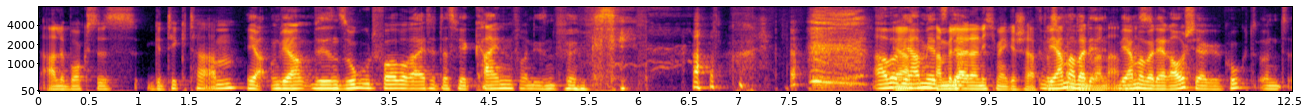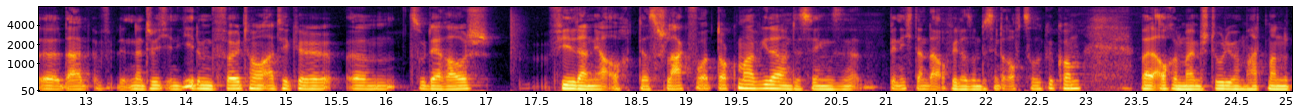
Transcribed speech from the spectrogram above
alle Boxes getickt haben. Ja, und wir, haben- wir sind so gut vorbereitet, dass wir keinen von diesen Filmen gesehen haben. Aber Ja, wir haben jetzt. haben wir der- leider nicht mehr geschafft. Das wir haben, aber der, wir haben aber der Rausch ja geguckt und äh, da natürlich in jedem Feuilleton-Artikel ähm, zu der Rausch fiel dann ja auch das Schlagwort Dogma wieder und deswegen bin ich dann da auch wieder so ein bisschen drauf zurückgekommen, weil auch in meinem Studium hat man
